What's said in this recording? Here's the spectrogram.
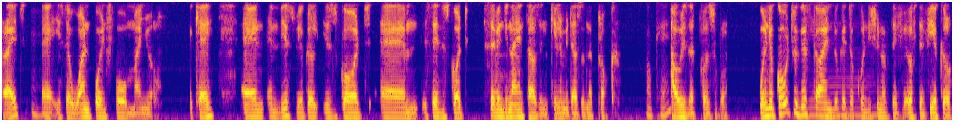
right? Uh, it's a 1.4 manual, okay, and and this vehicle is got um, it said it's got 79,000 kilometers on the clock. Okay. How is that possible? When you go to this car and look at the condition of the of the vehicle,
